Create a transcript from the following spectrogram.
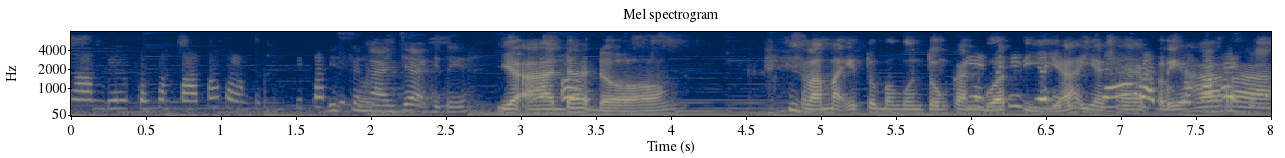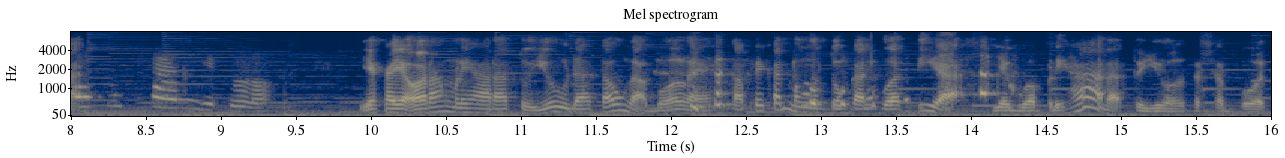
ngambil kesempatan yang kita disengaja gitu ya? Ya ada dong. Selama itu menguntungkan buat dia ya saya pelihara. gitu loh. ya kayak orang melihara tuyul udah tahu nggak boleh. Tapi kan menguntungkan buat dia. Ya gua pelihara tuyul tersebut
